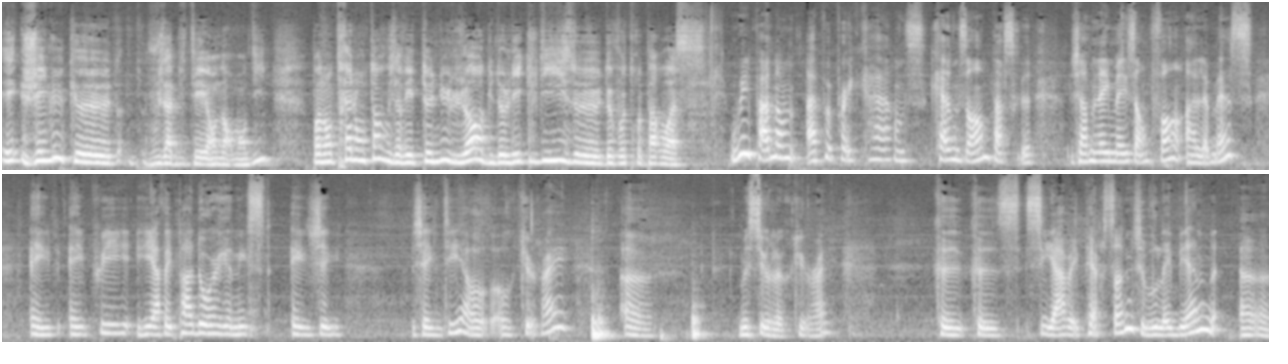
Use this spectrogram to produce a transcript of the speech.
Et j'ai lu que vous habitez en Normandie. Pendant très longtemps, vous avez tenu l'orgue de l'église de, de votre paroisse. Oui, pendant à peu près 15, 15 ans, parce que j'amenais mes enfants à la messe et, et puis il n'y avait pas d'organiste. Et j'ai, j'ai dit au, au curé, euh, monsieur le curé, que, que s'il n'y avait personne, je voulais bien euh,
